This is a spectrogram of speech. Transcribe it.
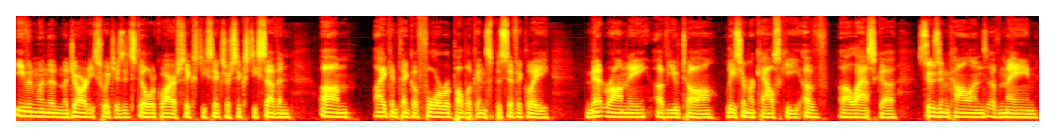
even when the majority switches, it still requires 66 or 67. Um, I can think of four Republicans specifically: Mitt Romney of Utah, Lisa Murkowski of Alaska, Susan Collins of Maine.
